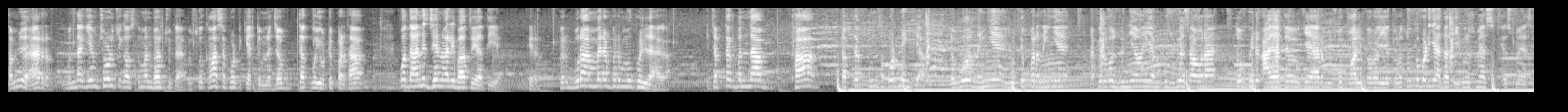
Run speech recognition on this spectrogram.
समझो यार, बंदा गेम छोड़ चुका है, उसका मन भर चुका है। उसको कहाँ सपोर्ट किया तुमने? जब तक वो यूट्यूब पर था, वो दानिश जैन वाली बात हो जाती है। फिर फिर बुरा मेरा फिर मुँह खुल जाएगा। कि जब तक बंदा था, तब तक तुमने सपोर्ट नहीं किया। जब वो नहीं है यूट्यूब पर नहीं है, या फिर वो दुनिया में या कुछ भी ऐसा हो रहा है तो फिर आ जाते हो कि यार, मुझको कॉल करो, ये करो। तुमको बड़ी आदत थी, फिर उसमें उसमें ऐसे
